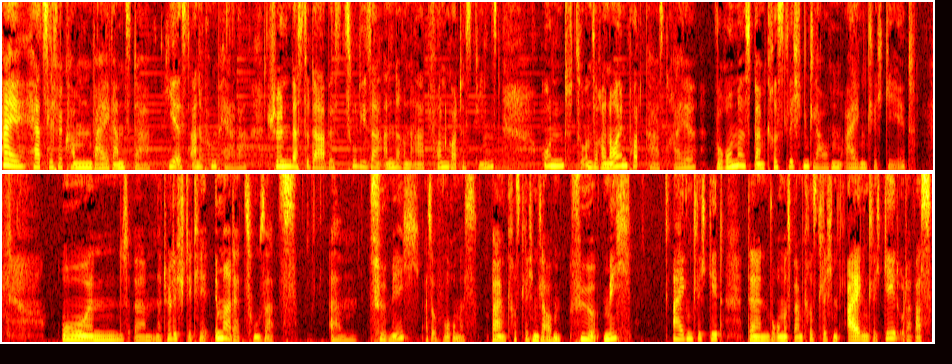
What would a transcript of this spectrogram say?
Hi, herzlich willkommen bei Ganz Da. Hier ist Anne Pumperla. Schön, dass du da bist zu dieser anderen Art von Gottesdienst und zu unserer neuen Podcast-Reihe, worum es beim christlichen Glauben eigentlich geht. Und ähm, natürlich steht hier immer der Zusatz ähm, für mich, also worum es beim christlichen Glauben für mich eigentlich geht. Denn worum es beim Christlichen eigentlich geht oder was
